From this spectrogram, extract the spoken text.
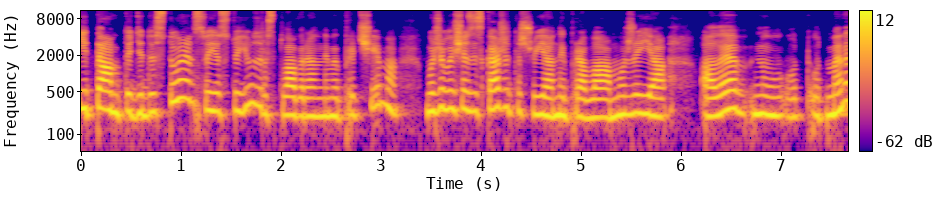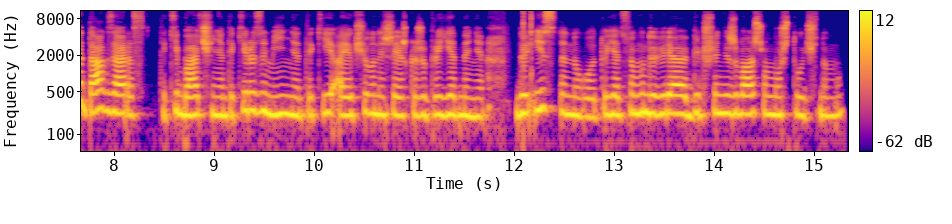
І там тоді достоинство, я стою з розплавленими плечима. Може, ви ще скажете, що я не права, може я. Але ну, от, от мене так зараз такі бачення, такі розуміння, такі, а якщо вони ще, я ж кажу, приєднання до істинного, то я цьому довіряю більше, ніж вашому штучному.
